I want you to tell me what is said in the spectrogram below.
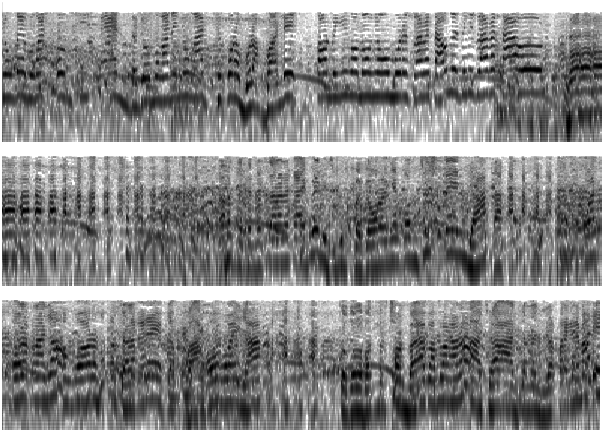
Nyong kowe wong konsisten. Dadi omongane nyong ngajek ora bolak-balik. Tahun ini ngomongnya umurnya selama tahun, dan ini selama tahun. oh, tetap bercaranya kayak gue disebut sebagai orang yang konsisten ya. Wah, orang nanya, orang kerja lagi deh, gue ya. Kudu lebat mercon, bapak, bapak, aja, jangan jinak parengnya mati.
